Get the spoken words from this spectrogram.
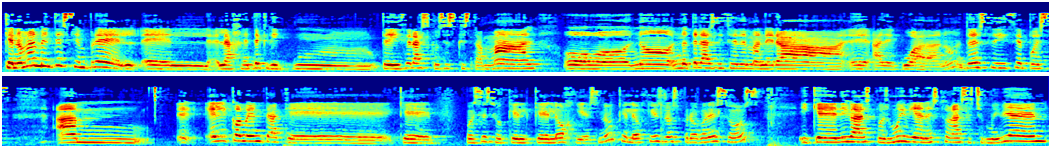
que normalmente siempre la gente mm, te dice las cosas que están mal o no, no te las dice de manera eh, adecuada, ¿no? Entonces te dice, pues, él comenta que, que, pues eso, que, que elogies, ¿no? Que elogies los progresos y que digas, pues muy bien, esto lo has hecho muy bien,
